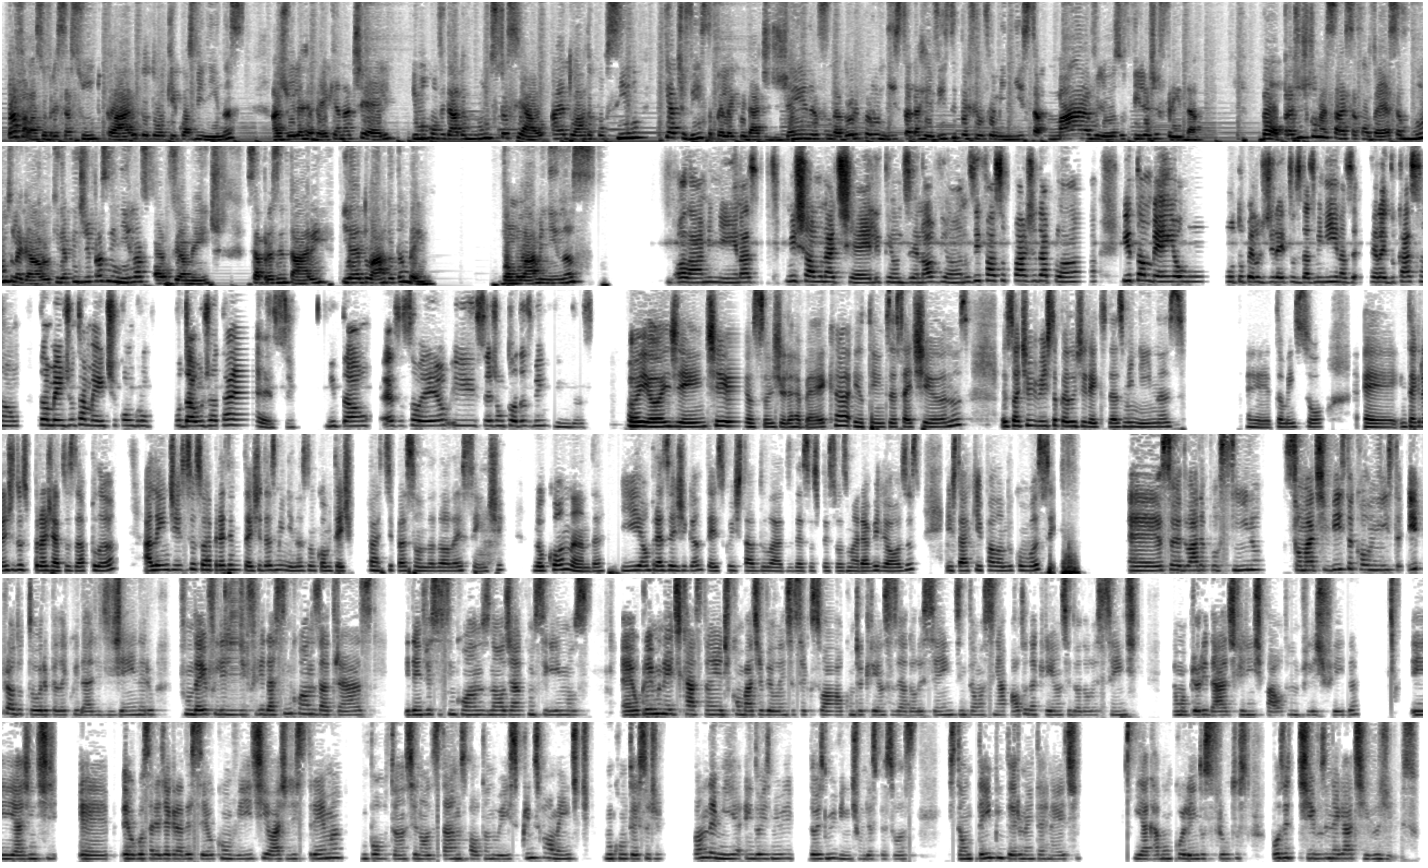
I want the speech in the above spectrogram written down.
Para falar sobre esse assunto, claro, eu estou aqui com as meninas a Júlia Rebeca e a Natiele, e uma convidada muito especial, a Eduarda Porcino, que é ativista pela equidade de gênero, fundadora e colunista da revista e perfil feminista maravilhoso Filhas de Frida. Bom, para a gente começar essa conversa muito legal, eu queria pedir para as meninas, obviamente, se apresentarem e a Eduarda também. Vamos lá, meninas. Olá, meninas. Me chamo Natiele, tenho 19 anos e faço parte da Plan. E também eu luto pelos direitos das meninas, pela educação, também juntamente com o grupo da UJS. Então, essa sou eu e sejam todas bem-vindas. Oi, oi, gente. Eu sou Júlia Rebeca, eu tenho 17 anos, eu sou ativista pelos direitos das meninas, é, também sou é, integrante dos projetos da Plan. Além disso, sou representante das meninas no Comitê de Participação do Adolescente no Conanda. E é um prazer gigantesco estar do lado dessas pessoas maravilhosas e estar aqui falando com vocês. É, eu sou Eduarda Porcino, sou uma ativista, colunista e produtora pela equidade de gênero. Fundei o Filho de Frida há cinco anos atrás e dentre esses cinco anos nós já conseguimos é, o Prêmio Ney de Castanha de combate à violência sexual contra crianças e adolescentes. Então, assim, a pauta da criança e do adolescente é uma prioridade que a gente pauta no Filho de Frida. E a gente eu gostaria de agradecer o convite. Eu acho de extrema importância nós estarmos pautando isso, principalmente no contexto de pandemia em 2020, onde as pessoas estão o tempo inteiro na internet e acabam colhendo os frutos positivos e negativos disso.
